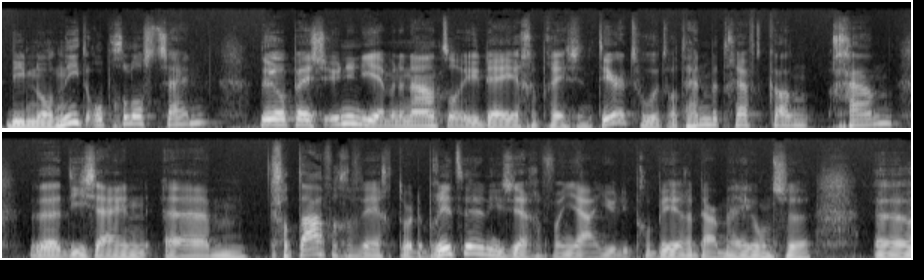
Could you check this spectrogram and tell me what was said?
die nog niet opgelost zijn. De Europese Unie die hebben een aantal ideeën gepresenteerd hoe het wat hen betreft kan gaan. Die zijn um, van tafel geveegd door de Britten. Die zeggen van ja, jullie proberen daarmee onze uh,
